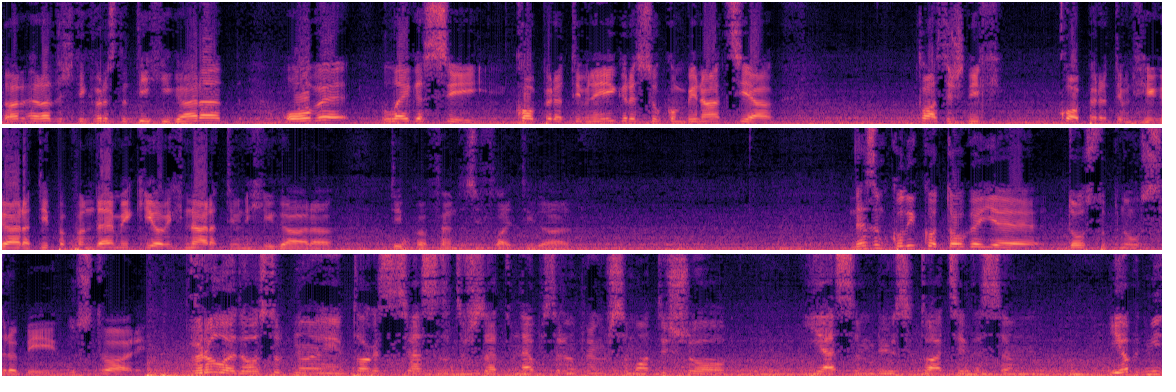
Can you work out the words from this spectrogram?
različitih vrsta tih igara. Ove Legacy kooperativne igre su kombinacija klasičnih kooperativnih igara tipa Pandemic i ovih narativnih igara tipa Fantasy Flight igara. Ne znam koliko toga je dostupno u Srbiji, u stvari. Vrlo je dostupno i toga sam svestan zato što eto, neposredno prema što sam otišao ja sam bio u situaciji da sam I opet, mi,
